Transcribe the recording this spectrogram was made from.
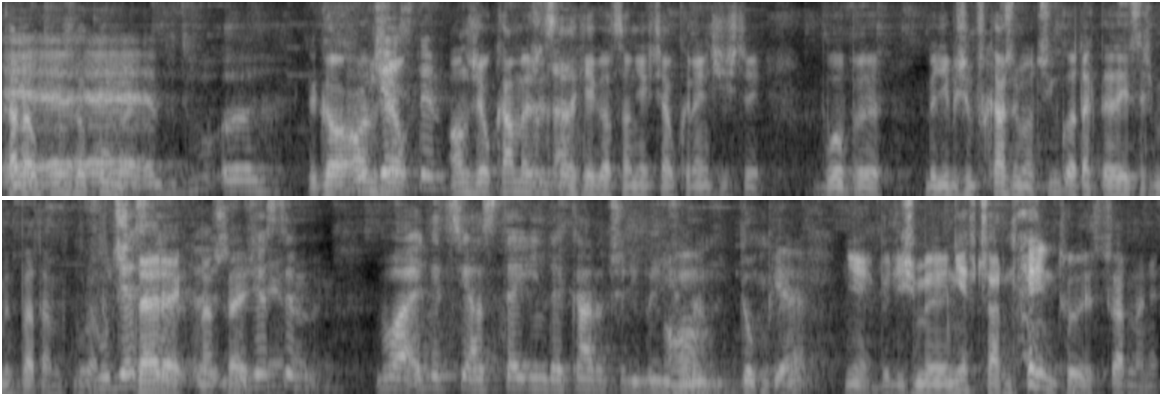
Kanał Plus e, dokument. e, e, Tylko on wziął, 20 on wziął kamerzystę Dobra. takiego, co nie chciał kręcić, to byłoby, bylibyśmy w każdym odcinku, a tak to jesteśmy chyba tam kurwa, w 20, czterech na sześć. 20 nie, wiem. była edycja Stay in the Car, czyli byliśmy O. w dupie. nie, byliśmy nie w czarnej, tu jest czarna, nie?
